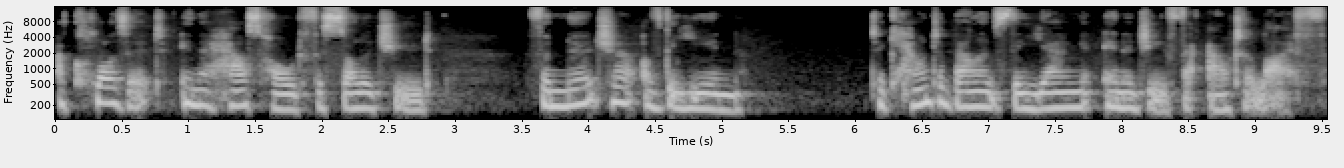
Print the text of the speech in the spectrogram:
a closet in the household for solitude, for nurture of the yin, to counterbalance the yang energy for outer life.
